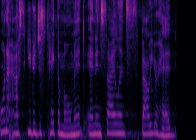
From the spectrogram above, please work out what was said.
I want to ask you to just take a moment and in silence bow your head.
